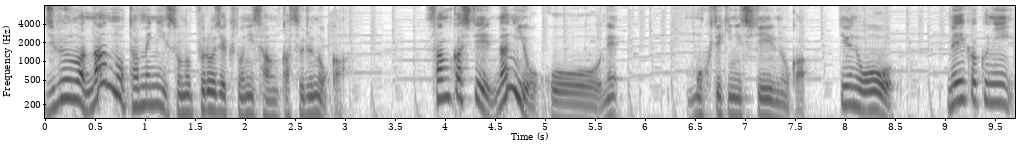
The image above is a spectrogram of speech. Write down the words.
自分は何のためにそのプロジェクトに参加するのか参加して何をこうね目的にしているのかっていうのを明確に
